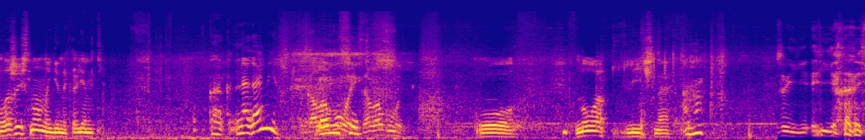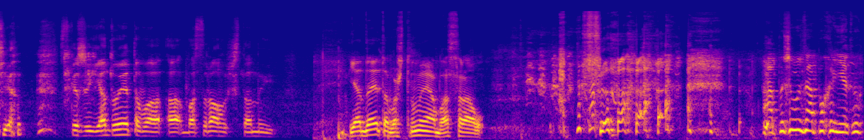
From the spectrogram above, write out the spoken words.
Ложись на ноги на коленки. Как, ногами? Головой, головой. О, ну отлично. Ага. Я, я- я- скажи, я до этого обосрал штаны. Я до этого штаны обосрал. А почему запаха нету?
